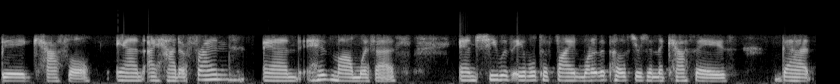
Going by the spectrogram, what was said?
big castle. And I had a friend and his mom with us, and she was able to find one of the posters in the cafes that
